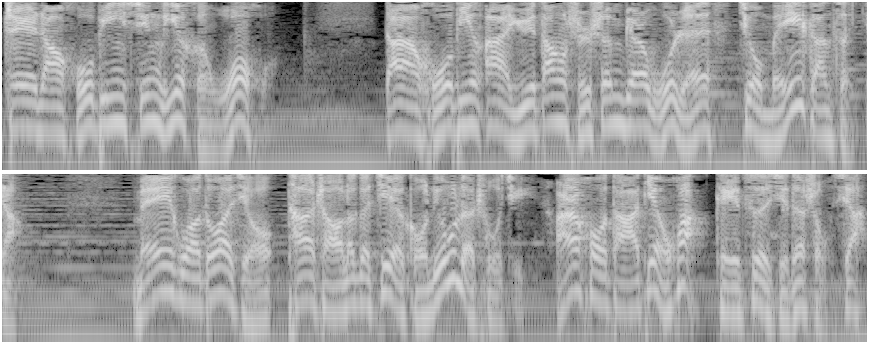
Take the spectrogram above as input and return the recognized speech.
这让胡兵心里很窝火。但胡兵碍于当时身边无人，就没敢怎样。没过多久，他找了个借口溜了出去，而后打电话给自己的手下。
